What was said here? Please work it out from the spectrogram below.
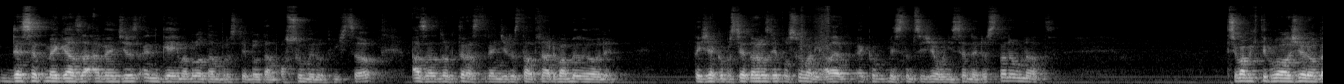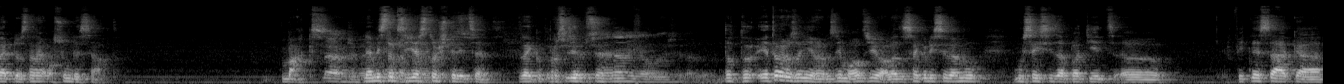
10 mega za Avengers Endgame a bylo tam prostě, byl tam 8 minut, víš co? A za Doktora Strange dostal třeba 2 miliony. Takže jako prostě je to hrozně posouvaný, ale jako myslím si, že oni se nedostanou nad... Třeba bych typoval, že Robert dostane 80. Max. Ne, že- Nemyslím to si, že nevím. 140. To je jako To prostě... přehnaný, ale že. To, to, je to hrozně, hrozně moc, že jo, ale zase když si vemu, musí si zaplatit uh, fitnessáka,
